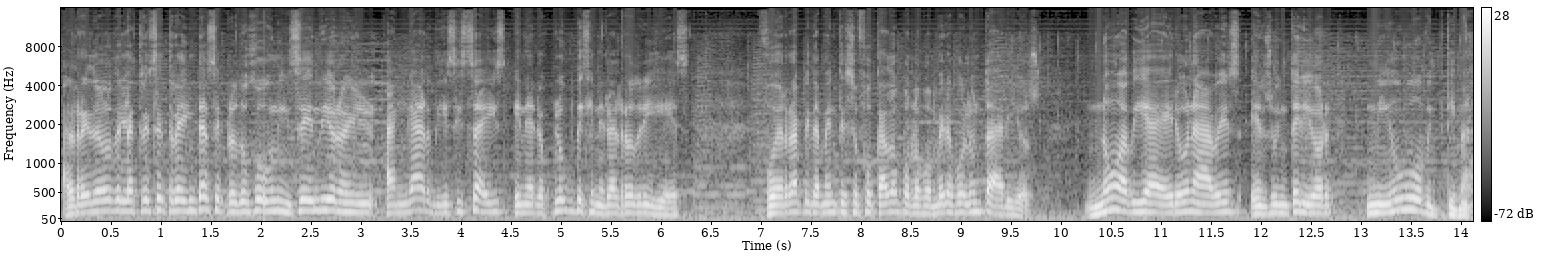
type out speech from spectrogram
Alrededor de las 13.30 se produjo un incendio en el hangar 16 en Aeroclub de General Rodríguez. Fue rápidamente sofocado por los bomberos voluntarios. No había aeronaves en su interior ni hubo víctimas.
